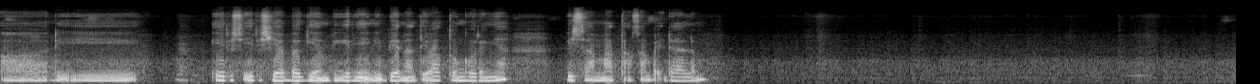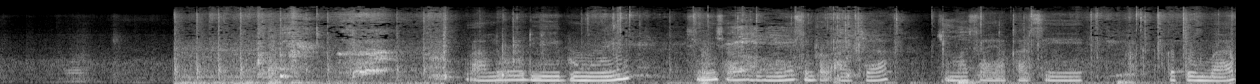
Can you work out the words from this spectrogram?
uh, di iris-iris ya bagian pinggirnya ini biar nanti waktu gorengnya bisa matang sampai dalam. Lalu dibumbuin sini saya bumbunya simpel aja. Cuma saya kasih ketumbar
